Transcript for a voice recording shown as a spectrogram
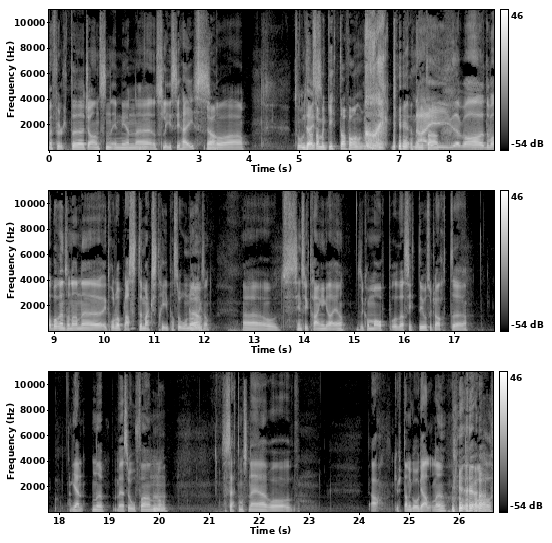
vi fulgte Johnson inn i en uh, sleazy heis. Ja. Og tok Det var heis- samme gitter foran. Nei, det var, det var bare en sånn eh, Jeg tror det var plass til maks tre personer. Ja. Liksom. Eh, og sinnssykt trange greier. Så kommer vi opp, og der sitter jo så klart eh, jentene med sofaen. Mm. Og så setter vi oss ned, og Ja, guttene går galne. Og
